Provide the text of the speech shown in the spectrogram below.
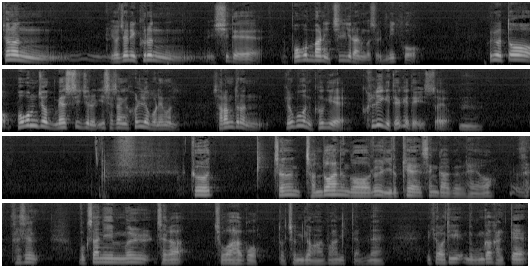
저는 여전히 그런 시대에 복음만이 진리라는 것을 믿고 그리고 또 복음적 메시지를 이 세상에 흘려보내면 사람들은 결국은 거기에 클릭이 되게 돼 있어요. 그 저는 전도하는 거를 이렇게 생각을 해요. 사- 사실 목사님을 제가 좋아하고 또 존경하고 하기 때문에 이렇게 어디 누군가 갈 때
